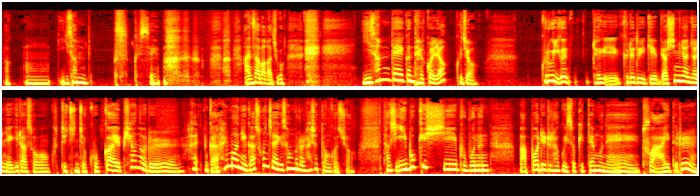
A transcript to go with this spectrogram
막, 음, 2, 3, 글쎄. 안 사봐가지고. 2, 300은 될걸요? 그죠? 그리고 이건 되게, 그래도 이게 몇십 년 전 얘기라서 그때 진짜 고가의 피아노를, 할, 그러니까 할머니가 손자에게 선물을 하셨던 거죠. 당시 이복희 씨 부부는 맞벌이를 하고 있었기 때문에 두 아이들을,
